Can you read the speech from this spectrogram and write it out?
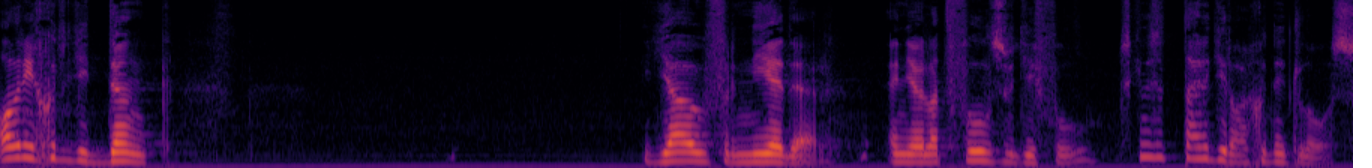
Al die goed wat jy dink jou verneder en jou laat voel soos jy voel. Miskien is dit tyd dat jy daai goed net los.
